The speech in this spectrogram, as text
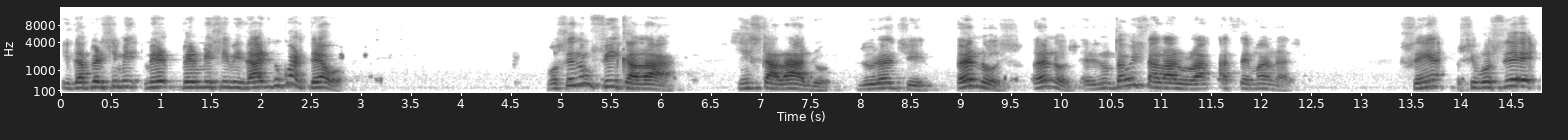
e da permissividade do quartel. Você não fica lá instalado durante anos, anos, eles não estão instalados lá há semanas. Sem, se você,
